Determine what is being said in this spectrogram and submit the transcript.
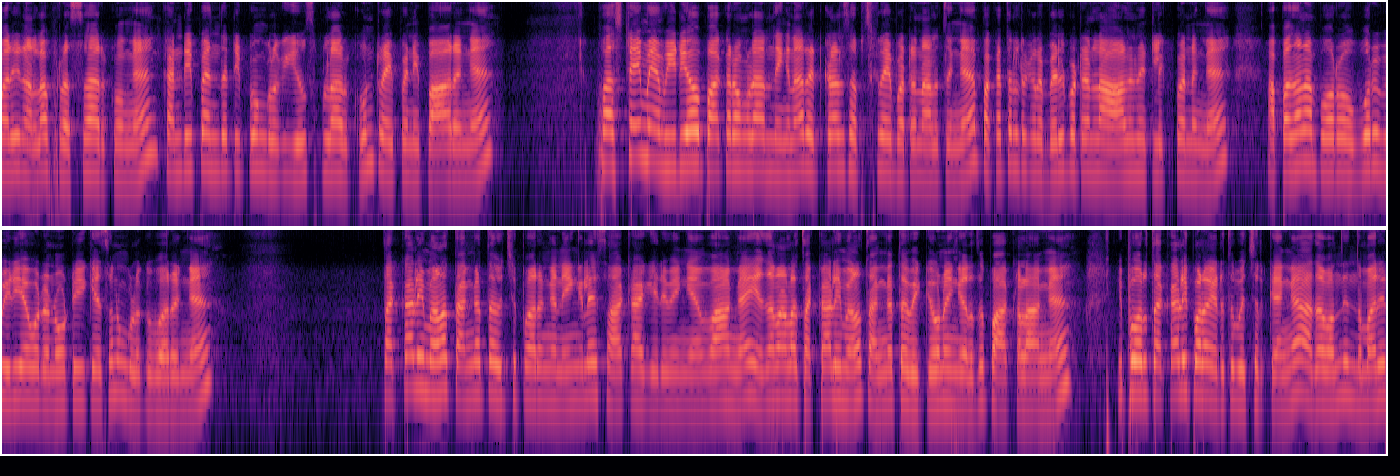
மாதிரி நல்லா ஃப்ரெஷ்ஷாக இருக்குங்க. கண்டிப்பாக இந்த டிப்பு உங்களுக்கு யூஸ்ஃபுல்லாக இருக்கும்னு ட்ரை பண்ணி பாருங்கள் ஃபஸ்ட் டைம் என் வீடியோ பார்க்குறவங்களா இருந்தீங்கன்னா ரெட் கலர் சப்ஸ்கிரைப் பட்டன் அழுத்துங்க. பக்கத்தில் இருக்கிற பெல் பட்டனில் ஆளுன்னு கிளிக் பண்ணுங்கள் அப்போ தான் நான் போகிற ஒவ்வொரு வீடியோவோட நோட்டிஃபிகேஷன் உங்களுக்கு வருங்க. தக்காளி மேலே தங்கத்தை வச்சு பாருங்கள் நீங்களே சாக்காகிடுவீங்க வாங்க எதனால் தக்காளி மேலே தங்கத்தை வைக்கணுங்கிறது பார்க்கலாங்க. இப்போ ஒரு தக்காளி பழம் எடுத்து வச்சுருக்கேங்க. அதை வந்து இந்த மாதிரி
